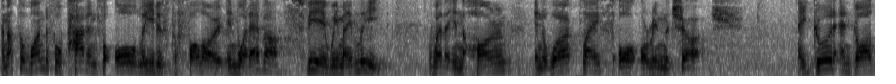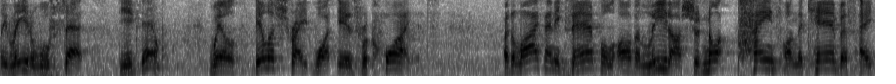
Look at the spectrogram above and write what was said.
And that's a wonderful pattern for all leaders to follow in whatever sphere we may lead, whether in the home, in the workplace, or, or in the church. A good and godly leader will set the example, will illustrate what is required. Oh, the life and example of a leader should not paint on the canvas a,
